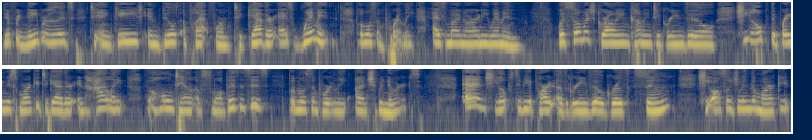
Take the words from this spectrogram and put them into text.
different neighborhoods to engage and build a platform together as women, but most importantly, as minority women. With so much growing coming to Greenville, she hoped to bring this market together and highlight the hometown of small businesses, but most importantly, entrepreneurs. And she hopes to be a part of Greenville growth soon. She also joined the market,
